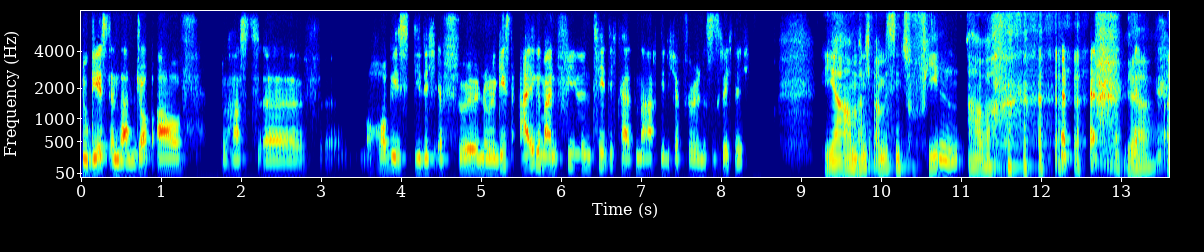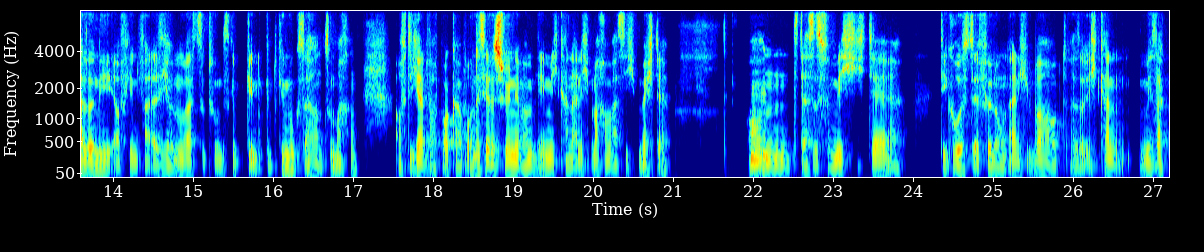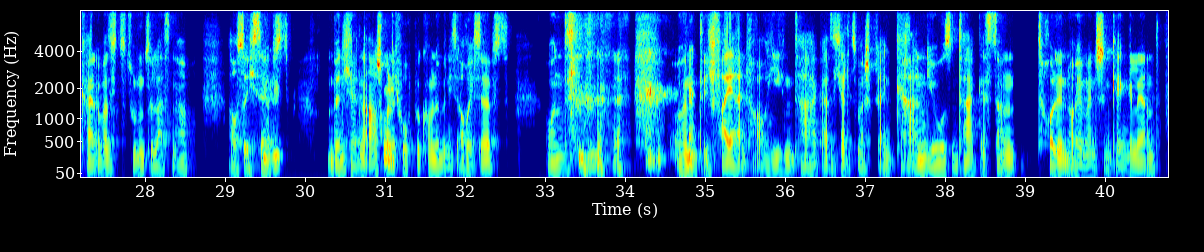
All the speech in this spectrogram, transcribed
du gehst in deinem Job auf, du hast äh, Hobbys, die dich erfüllen, oder du gehst allgemein vielen Tätigkeiten nach, die dich erfüllen. Ist das richtig? Ja, manchmal ein bisschen zu viel, aber ja, also nee, auf jeden Fall. Also ich habe immer was zu tun. Es gibt, gibt genug Sachen zu machen, auf die ich einfach Bock habe. Und das ist ja das Schöne in meinem Leben. Ich kann eigentlich machen, was ich möchte. Mhm. Und das ist für mich der, die größte Erfüllung eigentlich überhaupt. Also ich kann, mir sagt keiner, was ich zu tun und zu lassen habe, außer ich selbst. Mhm. Und wenn ich halt einen Arsch cool. nicht hochbekomme, dann bin ich es auch ich selbst. Und, Und ich feiere einfach auch jeden Tag. Also ich hatte zum Beispiel einen grandiosen Tag gestern, tolle neue Menschen kennengelernt.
